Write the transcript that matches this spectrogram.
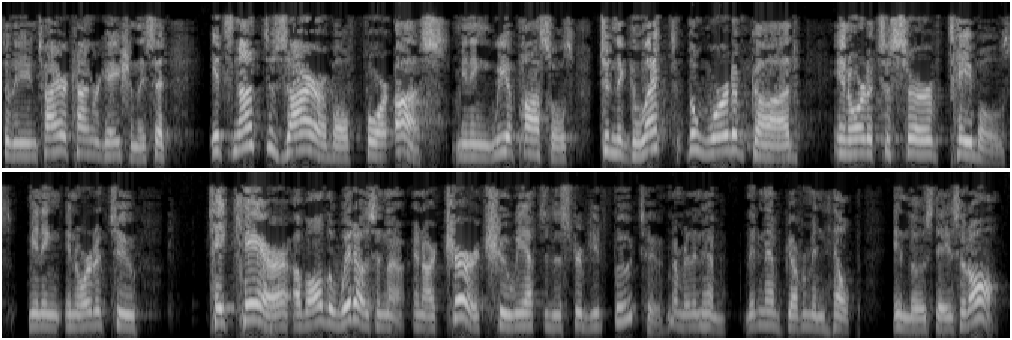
to the entire congregation. They said, it's not desirable for us, meaning we apostles, to neglect the word of God in order to serve tables, meaning in order to take care of all the widows in our, in our church who we have to distribute food to. Remember, they didn't have, they didn't have government help in those days at all.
